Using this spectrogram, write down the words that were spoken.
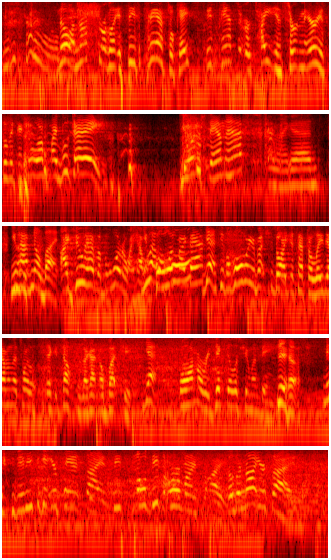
You're just struggling a little No, bit. I'm not struggling. It's these pants, okay? These pants are tight in certain areas so they can show off my booty. You understand that? Oh my god. You have no butt. I do have a, but what do I have? you a have hole a hole. in my back? Yes, you have a hole where your butt should So be. So I just have to lay down on the toilet and take a dump because I got no butt cheeks. Yes. Well, I'm a ridiculous human being. Yes. Maybe maybe you should get your pant size. These, no, these are my size. Those are not your size.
